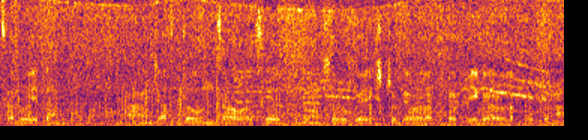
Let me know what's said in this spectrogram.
चालू आहे जास्त उंचावं असेल तर दोनशे रुपये एक्स्ट्रा द्यावं लागतं पे करावं लागतं त्यांना.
